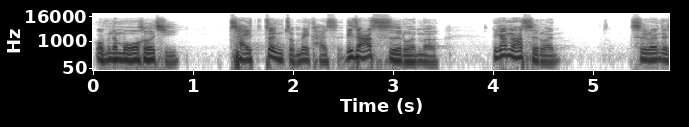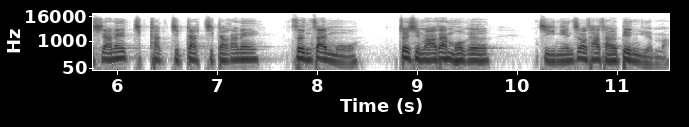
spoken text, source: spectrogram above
我们的磨合期才正准备开始。你知道齿轮吗？你刚拿齿轮，齿轮的下呢，几格几格几格呢？正在磨，最起码要再磨个几年之后，它才会变圆嘛。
